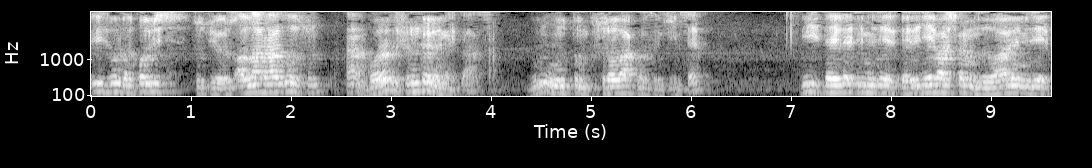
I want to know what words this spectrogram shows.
Biz burada polis tutuyoruz. Allah razı olsun. Ha, bu arada şunu söylemek lazım. Bunu unuttum. Kusura bakmasın kimse. Biz devletimizi, belediye başkanımızı, valimizi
